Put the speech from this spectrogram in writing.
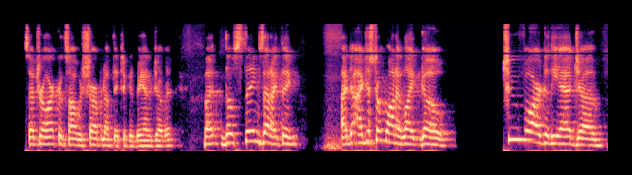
Central Arkansas was sharp enough; they took advantage of it. But those things that I think, I, I just don't want to like go too far to the edge of,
